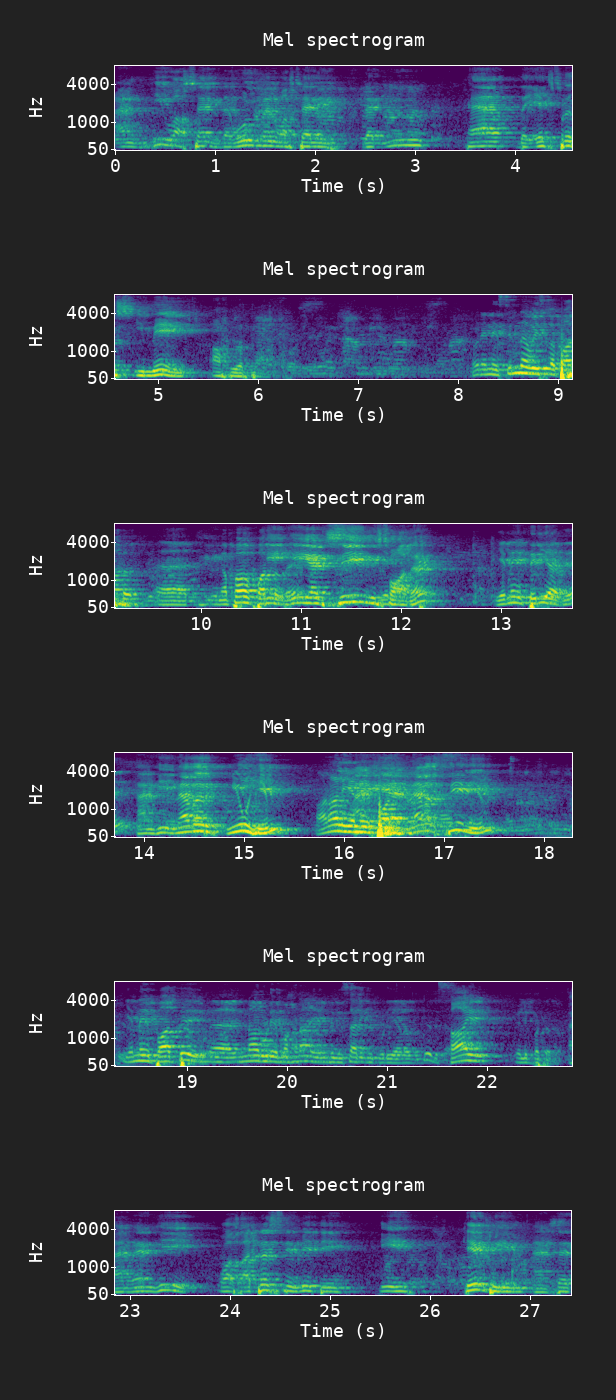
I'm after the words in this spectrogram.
And he was telling, the old man was telling that you have the express image of your father. அவர் என்னை சின்ன வயசுல பார்த்த அஹ், எங்க அப்பாவை பார்த்தவர் he had seen his father என்னை தெரியாது and he never knew him. ஆனால் என்னை பார்த்து never seen him. என்னை பார்த்து இன்னாருடைய மகனா என்று விசாரிக்கக்கூடிய அளவுக்கு சாயல் வெளிப்பட்டது And when he was addressed in meeting, he came to him and said,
